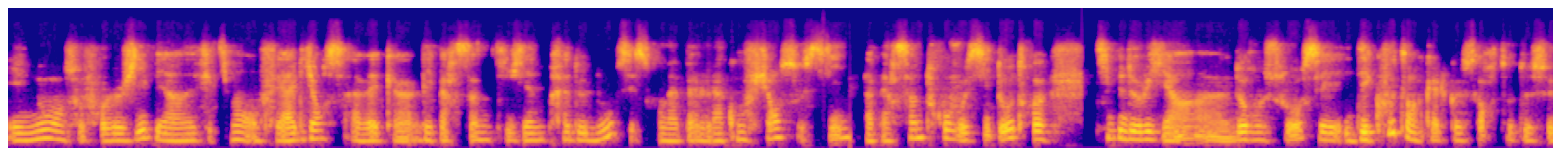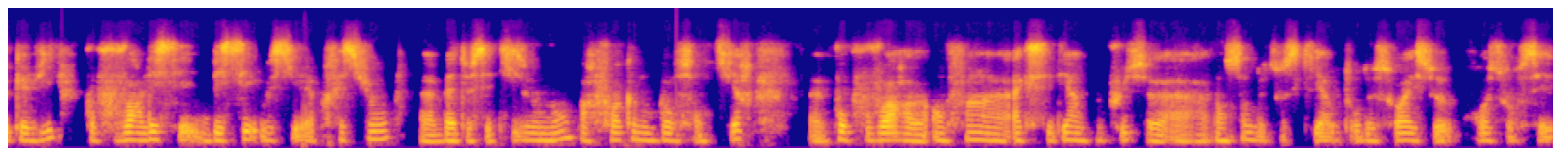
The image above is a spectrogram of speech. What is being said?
Et nous, en sophrologie, bien effectivement, on fait alliance avec euh, les personnes qui viennent près de nous. C'est ce qu'on appelle la confiance aussi. La personne trouve aussi d'autres types de liens, euh, de ressources et d'écoute en quelque sorte de ce qu'elle vit pour pouvoir laisser baisser aussi la pression euh, bah, de cet isolement, parfois comme on peut ressentir pour pouvoir enfin accéder un peu plus à l'ensemble de tout ce qu'il y a autour de soi et se ressourcer.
